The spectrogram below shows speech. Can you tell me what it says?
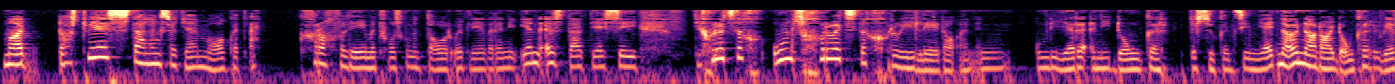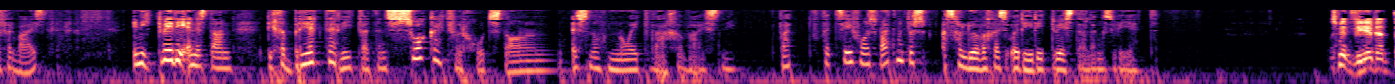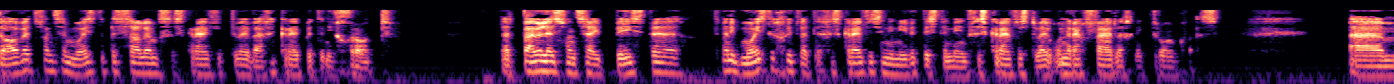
Maar daar's twee stellings wat jy maak wat ek graag wil hê met vir ons kommentaar oorlewer. En die een is dat jy sê die grootste ons grootste groei lê daarin en om die Here in die donker te soek en sien. Jy het nou na daai donker weer verwys. En die tweede een is dan die gebreekte riet wat in swakheid voor God staan is nog nooit weggewys nie. Wat wat sê vir ons wat moet ons as gelowiges oor hierdie twee stellings weet? Ons moet weet dat Dawid van sy mooiste psalms geskryf het toe hy weggekruip het in die grot. Dat Paulus van sy beste van die mooiste goed wat geskryf is in die Nuwe Testament geskryf is toe hy onregverdig in die tronk was. Ehm um,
